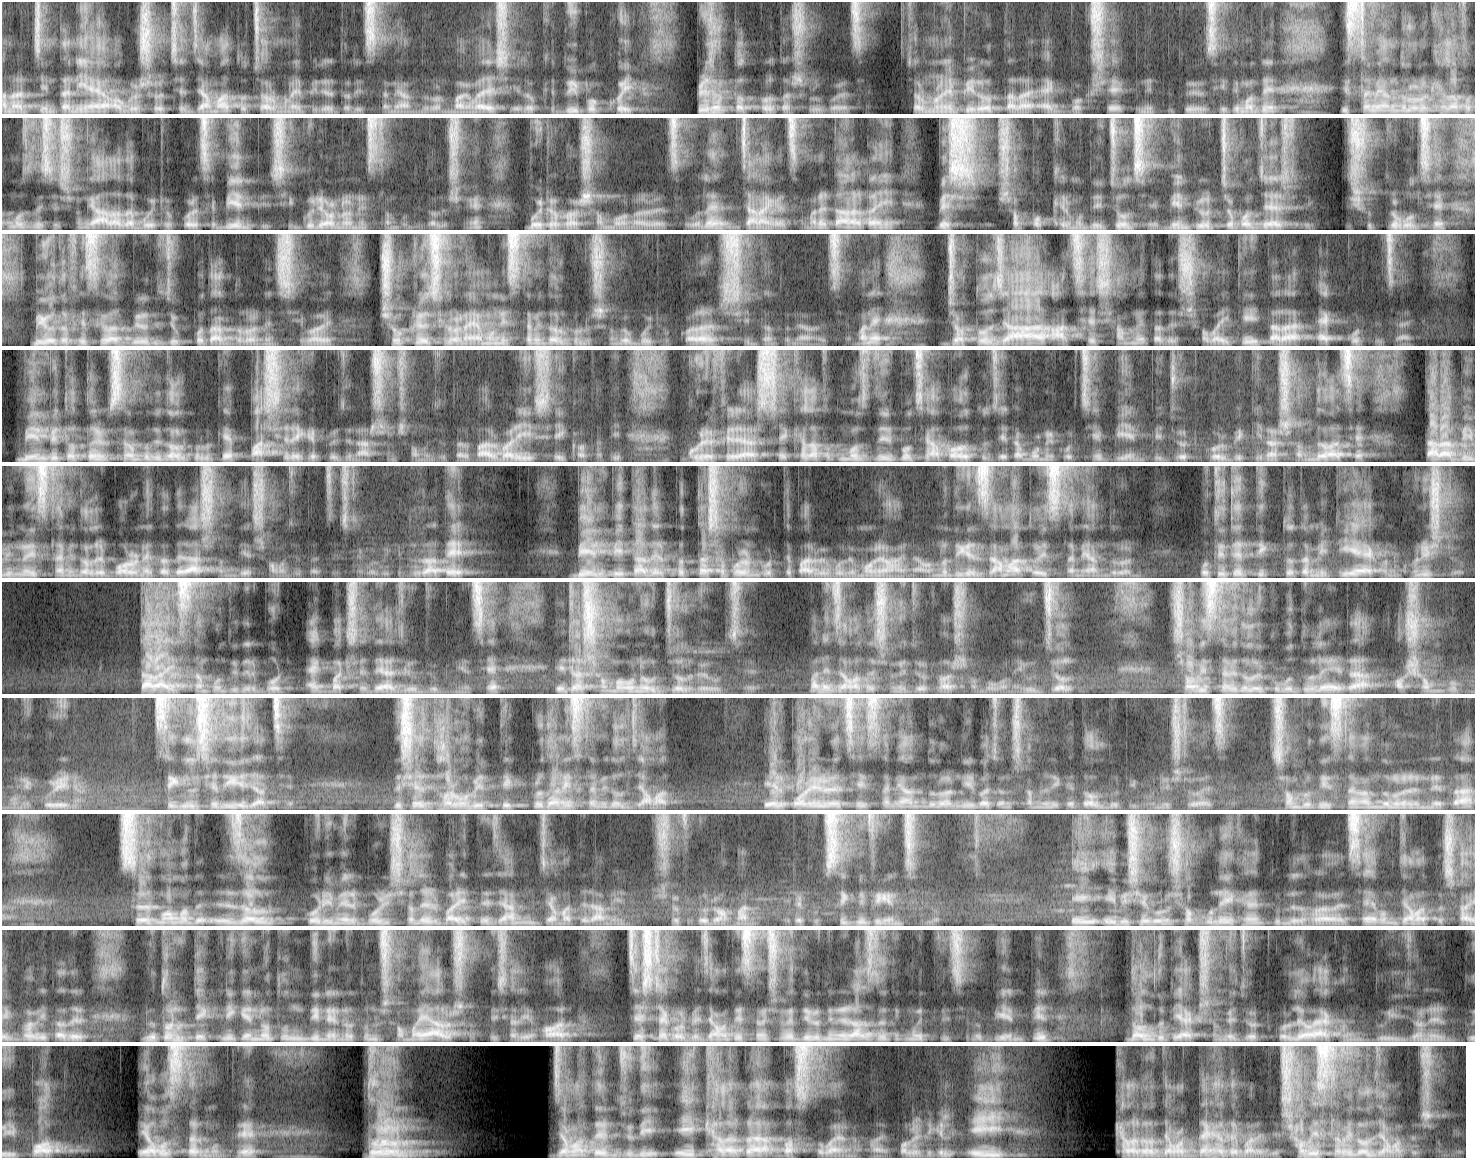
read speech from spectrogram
আনার চিন্তা নিয়ে অগ্রসর হচ্ছে জামাত ও চরমনাই পীরের দল ইসলামী আন্দোলন বাংলাদেশ। এ লক্ষ্যে দুই পক্ষই পৃথক তৎপরতা শুরু করেছে। চরমনাই পীরও তারা এক বক্সে নেতৃত্ব দিয়েছে। ইতিমধ্যে ইসলামী আন্দোলন খেলাফত মজলিসের সঙ্গে আলাদা বৈঠক করেছে বিএনপি। শীঘ্রই অন্যান্য ইসলামপন্থী দলের সঙ্গে বৈঠক হওয়ার সম্ভাবনা রয়েছে বলে জানা গেছে। মানে টানাটানি বেশ সব পক্ষের মধ্যেই চলছে। বিএনপি উচ্চ পর্যায়ের একটি সূত্র বলছে, বিগত ফেসিবাদ বিরোধী যুগপথ আন্দোলনে সেভাবে সক্রিয় ছিল না। এমন ইসলামী দলগুলোর সঙ্গে বৈঠক করার সিদ্ধান্ত নেওয়া হয়েছে। মানে যত যা আছে সামনে, তাদের সবাইকেই তারা এক করতে চায়। বিএনপি তত্ত্ব ইসলামপন্থী দলগুলোকে পাশে রেখে প্রয়োজন আসন সমঝোতার বারবারই সেই কথাটি ঘুরে ফিরে আসছে। খেলাফত মজলিস বলছে, আপাতত যেটা মনে করছি, বিএনপি জোট করবে কিনা সন্দেহ আছে। তারা বিভিন্ন ইসলামী দলের বড় নেতাদের আসন দিয়ে সমঝোতার চেষ্টা করবে। কিন্তু তাতে বিএনপি তাদের প্রত্যাশা পূরণ করতে পারবে বলে মনে হয় না। অন্যদিকে জামাত ও ইসলামী আন্দোলন অতীতের তিক্ততা মিটিয়ে এখন ঘনিষ্ঠ। তারা ইসলামপন্থীদের ভোট এক বাক্সে দেওয়ার যে উদ্যোগ নিয়েছে, এটার সম্ভাবনা উজ্জ্বল হয়ে উঠছে। মানে জামাতের সঙ্গে জোট হওয়ার সম্ভাবনা উজ্জ্বল। সব ইসলামী দল ঐক্যবদ্ধ হলে এটা অসম্ভব মনে করি না। সিগন্যাল সেদিকে যাচ্ছে। দেশের ধর্মভিত্তিক প্রধান ইসলামী দল জামাত। এরপরে রয়েছে ইসলামী আন্দোলন, নির্বাচন সামনে রেখে দল দুটি ঘনিষ্ঠ হয়েছে। সম্প্রতি ইসলামী আন্দোলনের নেতা সৈয়দ মোহাম্মদ রেজাল করিমের বরিশালের বাড়িতে যান জামাতের আমির শফিকুর রহমান। এটা খুব সিগনিফিকেন্ট ছিল। এই এই বিষয়গুলো সবগুলো এখানে তুলে ধরা হয়েছে এবং জামাত তো স্বাভাবিকভাবেই তাদের নতুন টেকনিকে নতুন দিনে, নতুন সময়ে আরও শক্তিশালী হওয়ার চেষ্টা করবে। জামাত ইসলামের সঙ্গে দীর্ঘদিনের রাজনৈতিক মৈত্রী ছিল বিএনপির। দল দুটি একসঙ্গে জোট করলেও এখন দুইজনের দুই পথ এই অবস্থার মধ্যে। ধরুন, জামাতের যদি এই খেলাটা বাস্তবায়ন হয় পলিটিক্যাল এই খেলাটা জামাত দেখাতে পারে যে সব ইসলামী দল জামাতের সঙ্গে।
